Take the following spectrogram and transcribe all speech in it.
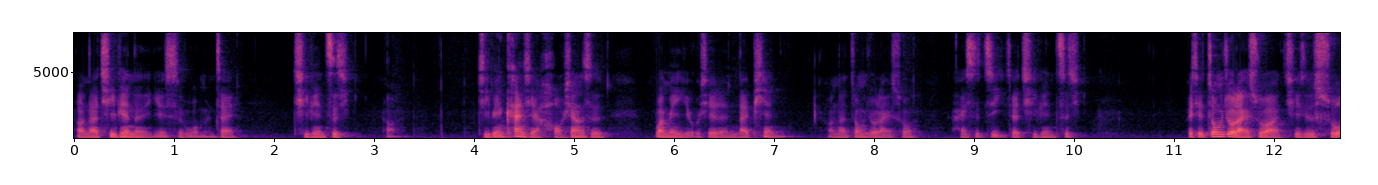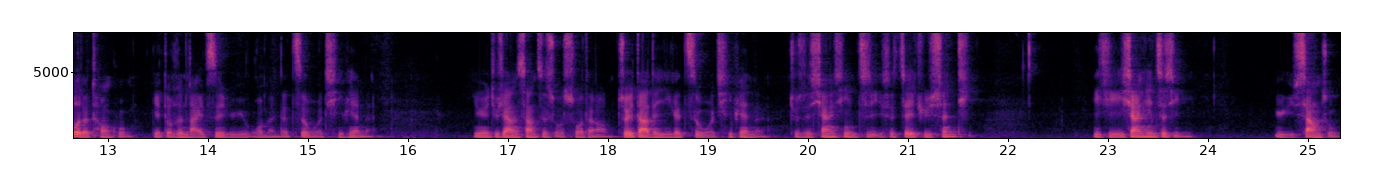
啊，那欺骗呢，也是我们在欺骗自己啊。即便看起来好像是外面有些人来骗你啊，那终究来说还是自己在欺骗自己。而且终究来说啊，其实所有的痛苦也都是来自于我们的自我欺骗的。因为就像上次所说的啊，最大的一个自我欺骗呢，就是相信自己是这具身体，以及相信自己。与上主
